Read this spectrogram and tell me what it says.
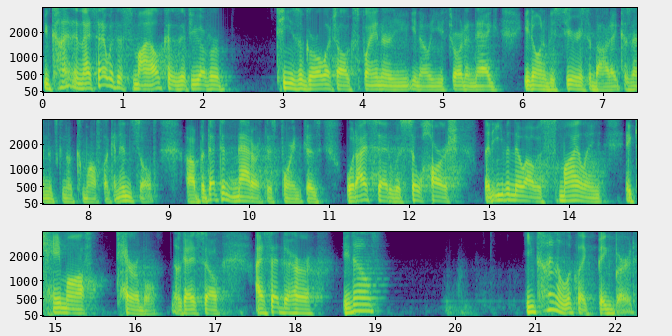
You kind of, and I said it with a smile, because if you ever tease a girl, which I'll explain, or you, you know, you throw it a neg, you don't want to be serious about it because then it's going to come off like an insult. Uh, but that didn't matter at this point because what I said was so harsh that even though I was smiling, it came off terrible. Okay. So I said to her, you know, you kind of look like Big Bird.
